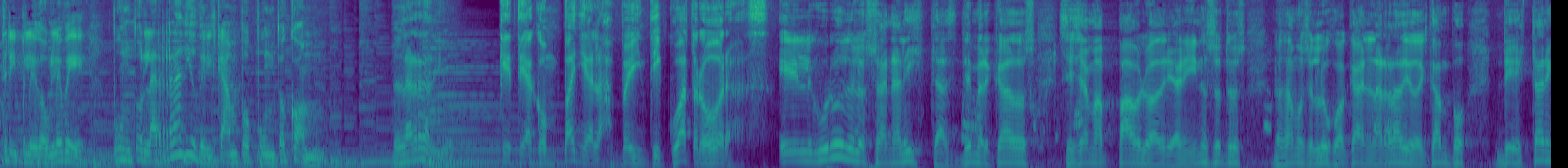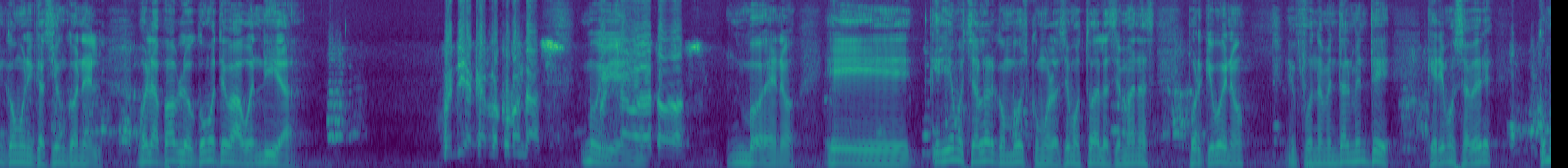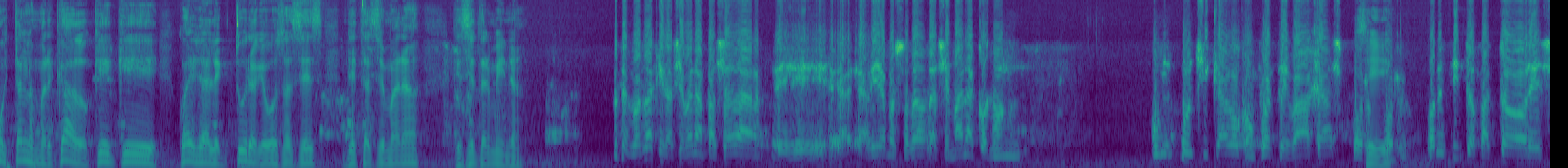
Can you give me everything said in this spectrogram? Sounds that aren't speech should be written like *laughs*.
www.laradiodelcampo.com. La radio que te acompaña a las 24 horas. El gurú de los analistas de mercados se llama Pablo Adriani y nosotros nos damos el lujo acá en la radio del campo de estar en comunicación con él. Hola Pablo, ¿cómo te va? Buen día. Buen día Carlos, ¿cómo andás? Muy Buen bien. sábado a todos. Bueno, eh, queríamos charlar con vos como lo hacemos todas las semanas, porque bueno, eh, fundamentalmente queremos saber cómo están los mercados, qué, qué, cuál es la lectura que vos haces de esta semana que se termina. ¿No te acordás que la semana pasada eh, habíamos cerrado la semana con un, un, un Chicago con fuertes bajas por, Sí. por, por distintos factores?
